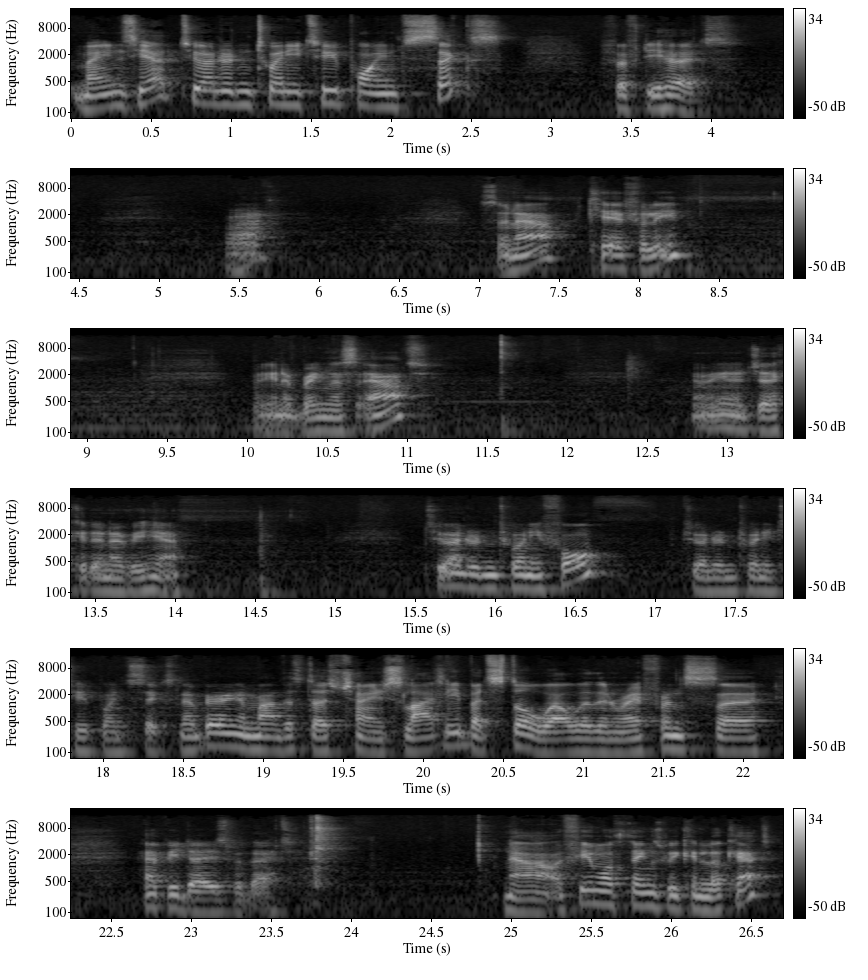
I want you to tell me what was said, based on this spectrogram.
mains here, 222.6, 50 hertz. Right. So now, carefully, we're going to bring this out, and we're going to jack it in over here. 224, 222.6. Now bearing in mind this does change slightly, but still well within reference, so happy days with that. Now, a few more things we can look at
